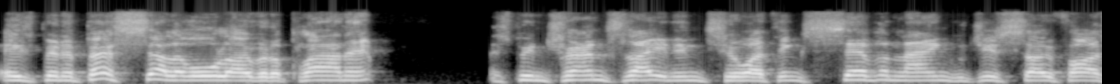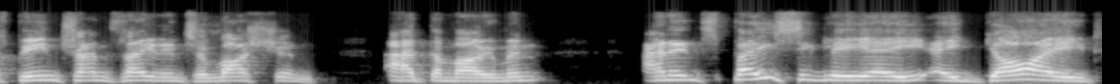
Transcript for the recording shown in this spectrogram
it's been a bestseller all over the planet. It's been translated into, I think, seven languages so far. It's being translated into Russian at the moment. And it's basically a, a guide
